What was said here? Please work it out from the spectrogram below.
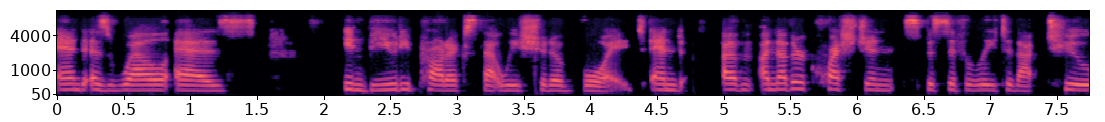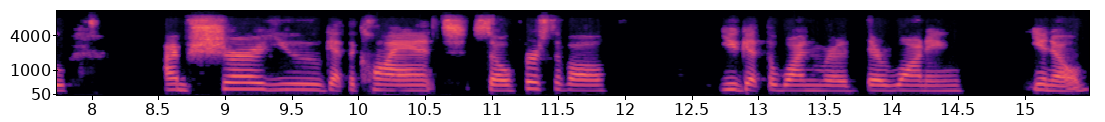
and as well as in beauty products that we should avoid? And um, another question specifically to that too. I'm sure you get the client. So first of all, you get the one where they're wanting, you know,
